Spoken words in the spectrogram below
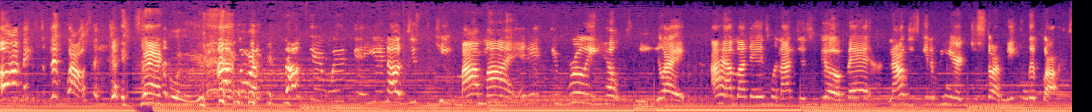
Oh, I'm making some lip gloss. exactly. I'm doing something with it, you know, just to keep my mind. And it, it really helps me. Like, I have my days when I just feel bad, and I'll just get up here and just start making lip gloss.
